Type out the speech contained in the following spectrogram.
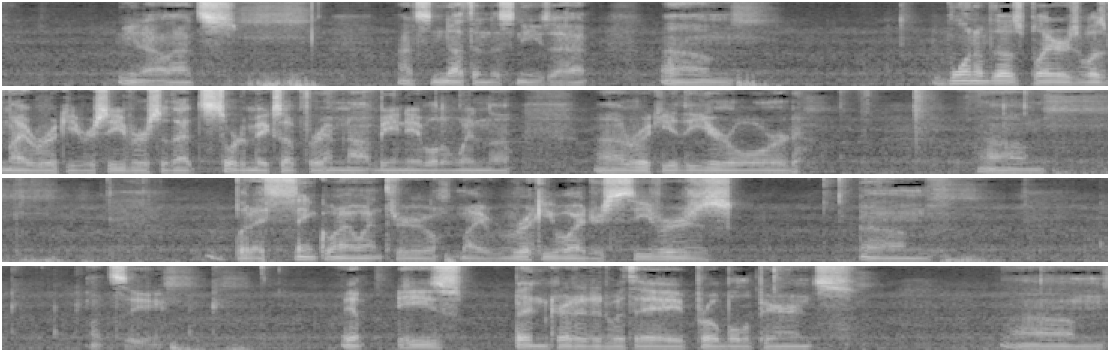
you know, that's that's nothing to sneeze at. Um, one of those players was my rookie receiver, so that sort of makes up for him not being able to win the uh, Rookie of the Year award. Um, but I think when I went through my rookie wide receivers, um, let's see. Yep, he's been credited with a Pro Bowl appearance. Um,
